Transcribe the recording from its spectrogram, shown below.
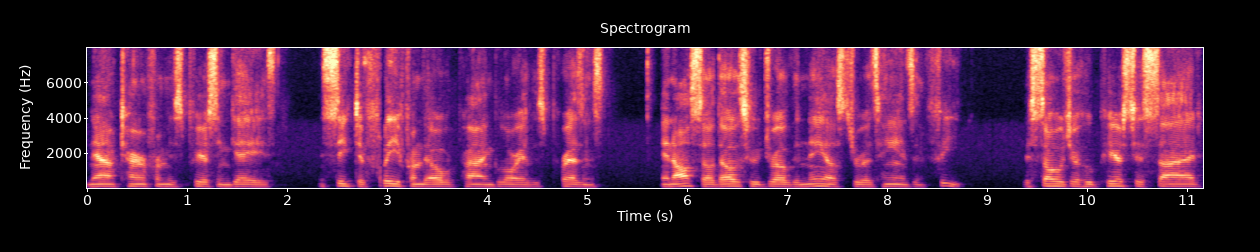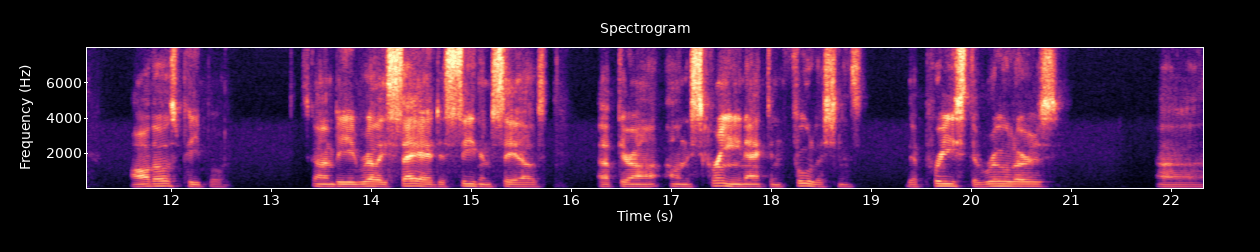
now turn from his piercing gaze and seek to flee from the overpowering glory of his presence. And also those who drove the nails through his hands and feet, the soldier who pierced his side, all those people. It's going to be really sad to see themselves up there on, on the screen acting foolishness. The priests, the rulers, uh,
